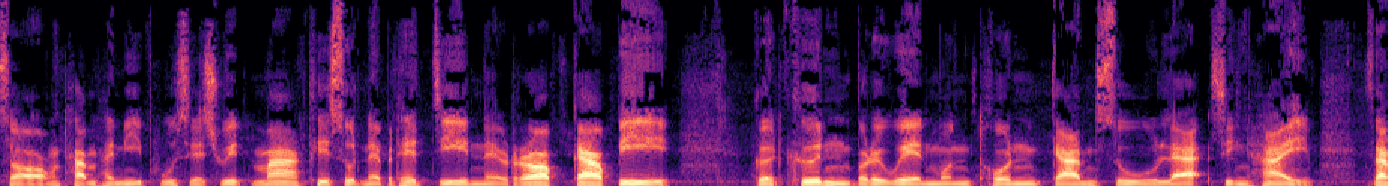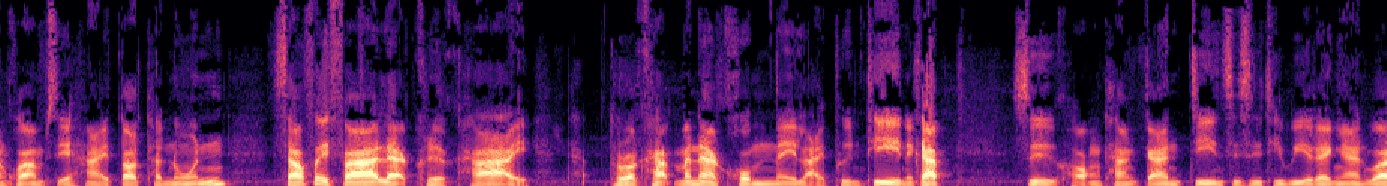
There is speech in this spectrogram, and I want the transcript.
6.2 ทำให้มีผู้เสียชีวิตมากที่สุดในประเทศจีนในรอบ 9 ปี เกิดขึ้นบริเวณมณฑลการซูและซิงไห่สร้างความเสียหายต่อถนน เสาไฟฟ้าและเครือข่าย โทรคมนาคมในหลายพื้นที่นะครับ สื่อของทางการจีน CCTV รายงานว่า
